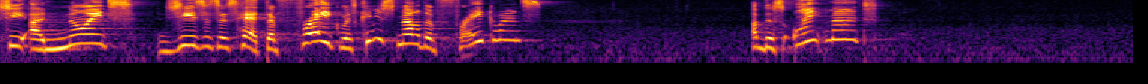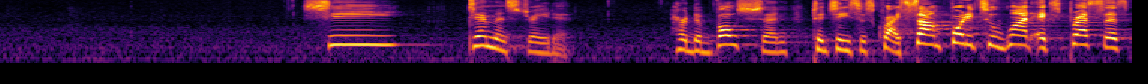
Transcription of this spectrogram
she anoints Jesus' head. The fragrance, can you smell the fragrance of this ointment? She demonstrated her devotion to Jesus Christ. Psalm 42 1 expresses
